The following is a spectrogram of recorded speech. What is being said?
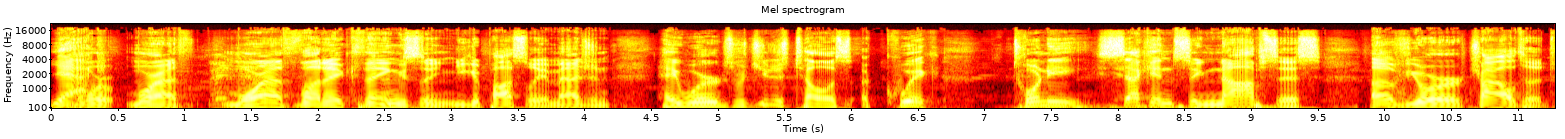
Yeah. more more ath- more athletic things than you could possibly imagine. Hey, Werds, would you just tell us a quick twenty second synopsis of your childhood?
